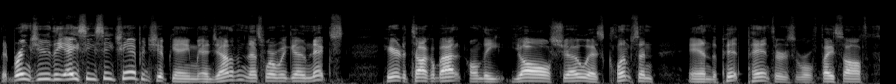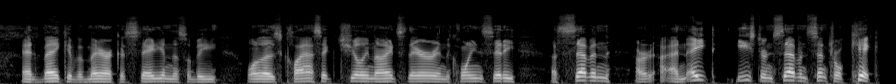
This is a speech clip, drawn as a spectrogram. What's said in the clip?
That brings you the ACC championship game. And Jonathan, that's where we go next here to talk about it on the Y'all show as Clemson and the Pitt Panthers will face off at Bank of America Stadium. This will be one of those classic chilly nights there in the Queen City. A seven or an eight Eastern, seven Central kick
